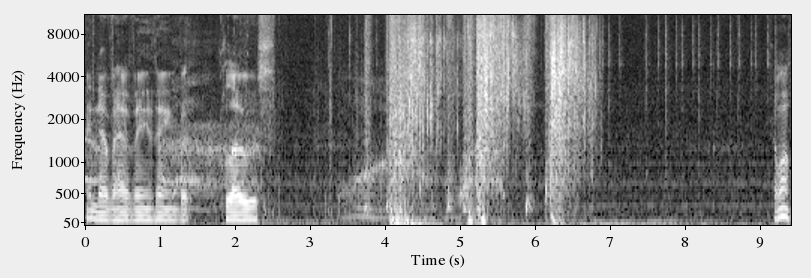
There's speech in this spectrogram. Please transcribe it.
They never have anything but clothes. Come on.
